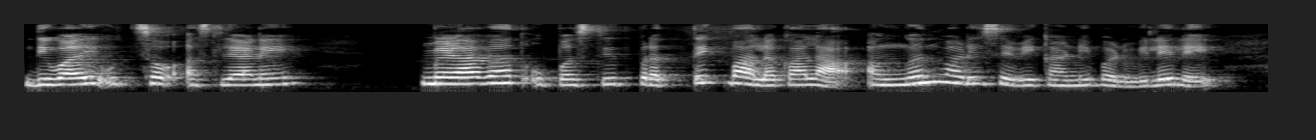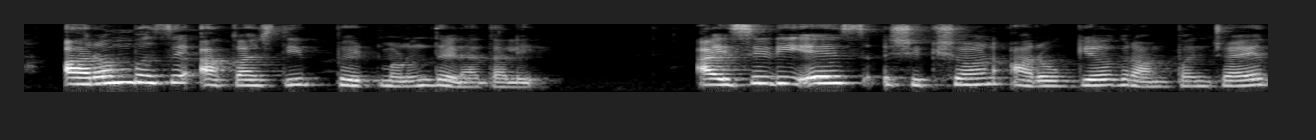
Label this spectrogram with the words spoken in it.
दिवाळी उत्सव असल्याने मेळाव्यात उपस्थित प्रत्येक बालकाला अंगणवाडी सेविकांनी बनविलेले आरंभचे आकाशदीप भेट म्हणून देण्यात आले. आय सी डी एस शिक्षण आरोग्य ग्रामपंचायत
